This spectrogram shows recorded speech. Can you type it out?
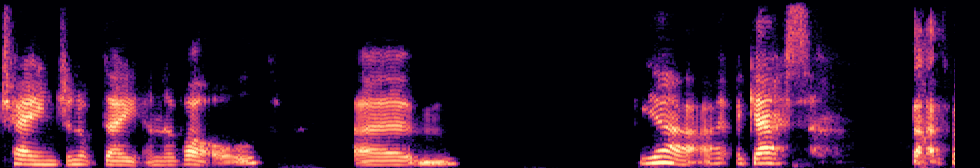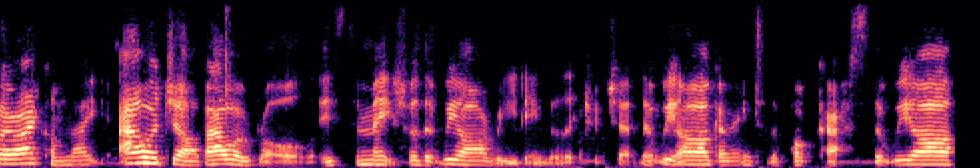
change and update and evolve um, yeah I, guess that's where I come. Like our job, our role is to make sure that we are reading the literature, that we are going to the podcast, that we are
